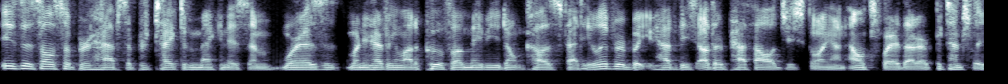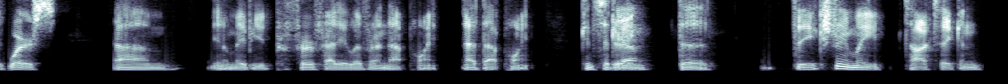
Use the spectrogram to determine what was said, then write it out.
is this also perhaps a protective mechanism? Whereas when you're having a lot of PUFA, maybe you don't cause fatty liver, but you have these other pathologies going on elsewhere that are potentially worse. Um, you know, maybe you'd prefer fatty liver in that point at that point, considering yeah. the the extremely toxic and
